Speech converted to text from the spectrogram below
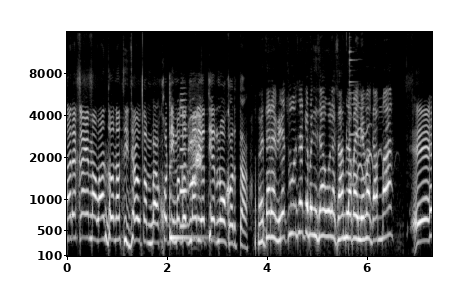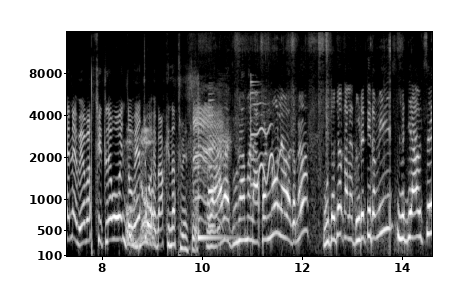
મારે કાંઈ એમાં વાંધો નથી. જાવ તમે બા ખોટી મગજમારી અત્યારે ન કરતા. હવે તારે વેચવું છે કે પછી જાવ ઓલા સાંભળા લેવા ગામમાં? એ એને વ્યવસ્થિત લેવો હોય ને તો વેચવો હે બાકી નથી વેચવું હવે આવા જૂના માલ આપણને ન લેવા ગમે હો. હું તો જો કાલે ધૂળેટી રમી મજા આવશે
